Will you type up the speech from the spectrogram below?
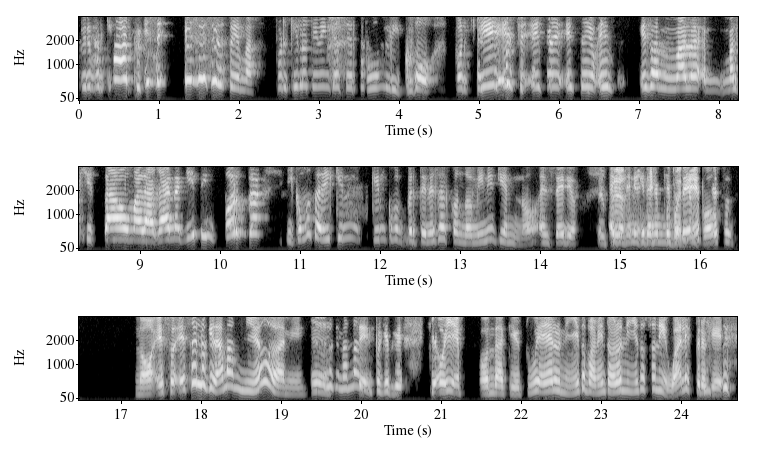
Pero porque ese, ese es el tema. ¿por qué lo tienen que hacer público? ¿Por qué ese, ese, ese, es, esa mala, mal gestado, mala gana? ¿Qué te importa? ¿Y cómo sabéis quién, quién pertenece al condominio y quién no? En serio, hay que tener, que tener mucho tiempo. no, eso, eso es lo que da más miedo, Dani. Eso es lo que más, sí. Porque, que, oye, onda, que tú veas a los niñitos, para mí todos los niñitos son iguales, pero que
